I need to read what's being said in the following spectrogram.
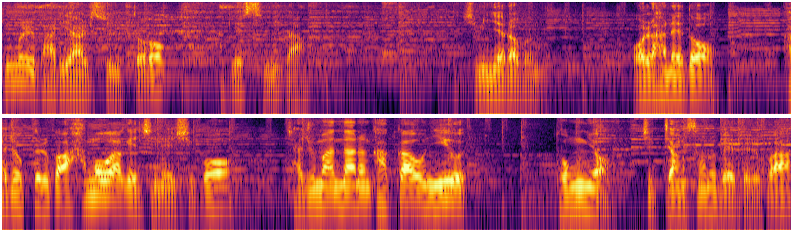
힘을 발휘할 수 있도록 하겠습니다. 시민 여러분, 올 한 해도 가족들과 화목하게 지내시고 자주 만나는 가까운 이웃, 동료, 직장 선후배들과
